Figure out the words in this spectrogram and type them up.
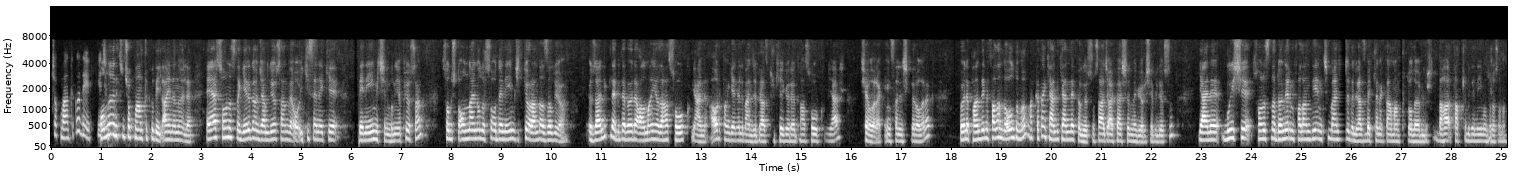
çok mantıklı değil. Hiç Onlar için çok mantıklı değil. Aynen öyle. Eğer sonrasında geri döneceğim diyorsan ve o iki seneki deneyim için bunu yapıyorsan sonuçta online olursa o deneyim ciddi oranda azalıyor. Özellikle bir de böyle Almanya daha soğuk yani Avrupa'nın geneli bence biraz Türkiye'ye göre daha soğuk bir yer şey olarak insan ilişkileri olarak. Böyle pandemi falan da oldu mu hakikaten kendi kendine kalıyorsun. Sadece arkadaşlarınla görüşebiliyorsun. Yani bu işi sonrasında dönerim falan diyen için bence de biraz beklemek daha mantıklı olabilir. Daha tatlı bir deneyim olur o zaman.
